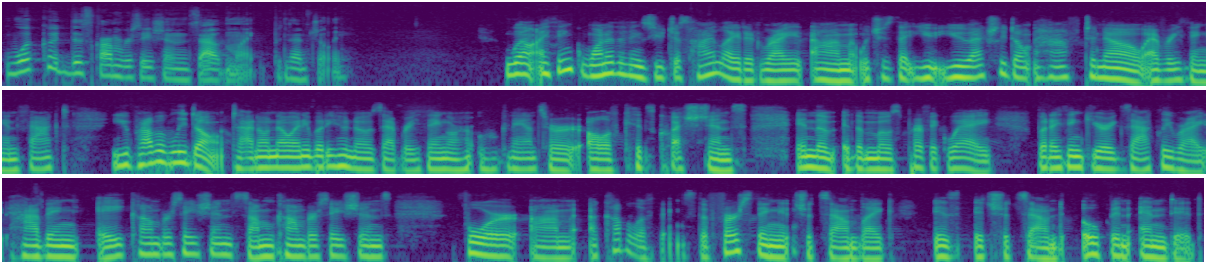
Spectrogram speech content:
what could this conversation sound like potentially? Well, I think one of the things you just highlighted, right, um, which is that you you actually don't have to know everything. In fact, you probably don't. I don't know anybody who knows everything or who can answer all of kids' questions in the in the most perfect way. But I think you're exactly right. Having a conversation, some conversations, for um, a couple of things. The first thing it should sound like is it should sound open ended,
